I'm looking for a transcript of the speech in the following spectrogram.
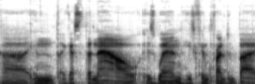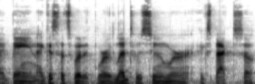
uh, in I guess the now is when he's confronted by Bane. I guess that's what we're led to assume or expect. So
